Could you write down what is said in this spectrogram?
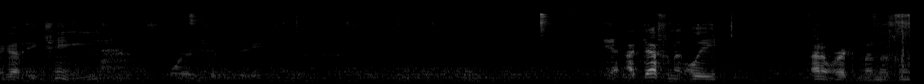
I got a chain where it should be. Yeah, I definitely, I don't recommend this one.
